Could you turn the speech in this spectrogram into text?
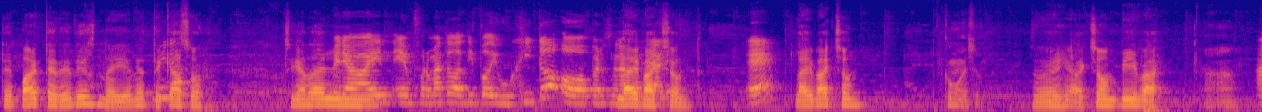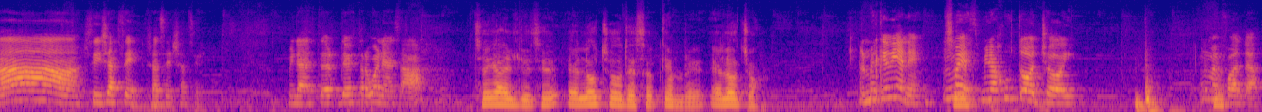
de parte de Disney en este Mira. caso. Llegará el Pero en, en formato tipo dibujito o personajes live reales? action. ¿Eh? Live action. ¿Cómo eso? acción viva. Ah. ah, sí, ya sé, ya sé, ya sé. Mira, este, debe estar buena esa, ¿ah? Llega el, el 8 de septiembre, el 8. El mes que viene, un mes, mira, justo 8 hoy. Un mes falta.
